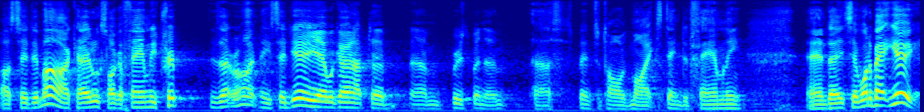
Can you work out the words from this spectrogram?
I said to him, Oh, okay, it looks like a family trip, is that right? And he said, Yeah, yeah, we're going up to um, Brisbane and uh, spend some time with my extended family. And uh, he said, What about you?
